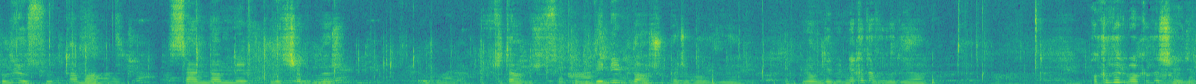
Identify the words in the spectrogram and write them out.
Kırılıyorsun tamam. Senden bir kılıç yapılır. İki tane şu zaten. Bir demir mi daha çok acaba vuruyor? Bilmiyorum demir ne kadar vuruyordu ya? Bakılır bakılır şeyler.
